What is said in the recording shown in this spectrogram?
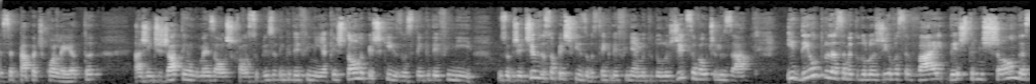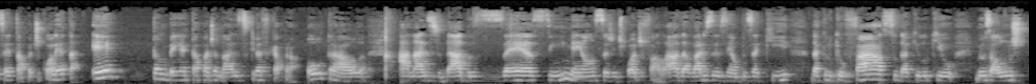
dessa etapa de coleta. A gente já tem algumas aulas que falam sobre isso. Você tem que definir a questão da pesquisa, você tem que definir os objetivos da sua pesquisa, você tem que definir a metodologia que você vai utilizar. E dentro dessa metodologia, você vai destrinchando essa etapa de coleta e também a etapa de análise, que vai ficar para outra aula. Análise de dados é assim imensa, a gente pode falar, dar vários exemplos aqui daquilo que eu faço, daquilo que eu, meus alunos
